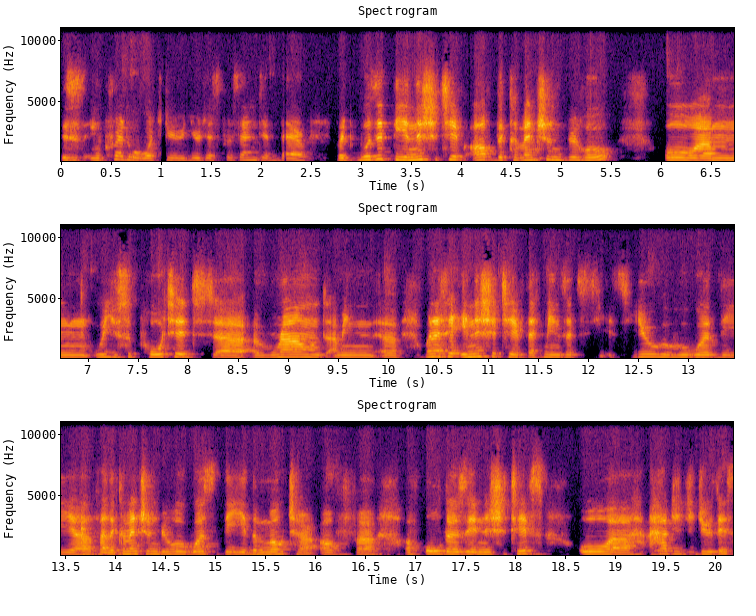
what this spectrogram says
this is incredible what you, you just presented there, but was it the initiative of the Convention Bureau or um, were you supported uh, around? I mean, uh, when I say initiative, that means it's, it's you who were the uh, the Convention Bureau was the the motor of uh, of all those initiatives, or how did you do this?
